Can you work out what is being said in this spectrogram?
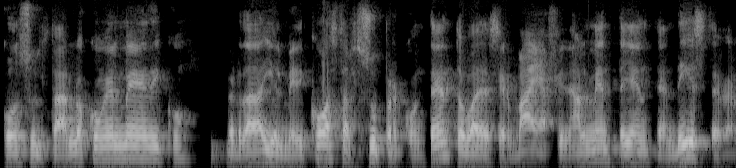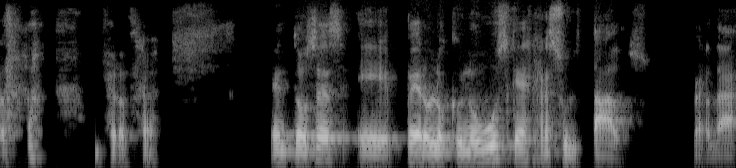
consultarlo con el médico, ¿verdad? Y el médico va a estar súper contento, va a decir, vaya, finalmente ya entendiste, ¿verdad? ¿verdad? Entonces, eh, pero lo que uno busca es resultados, ¿verdad?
